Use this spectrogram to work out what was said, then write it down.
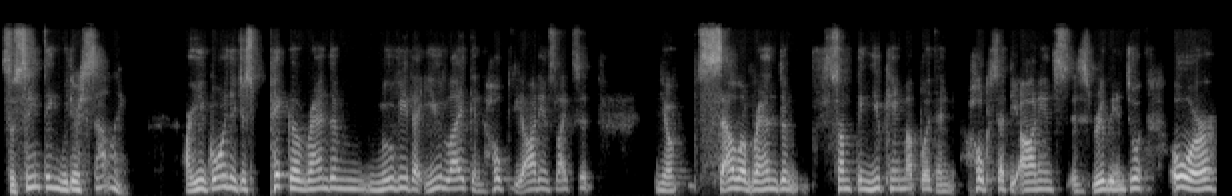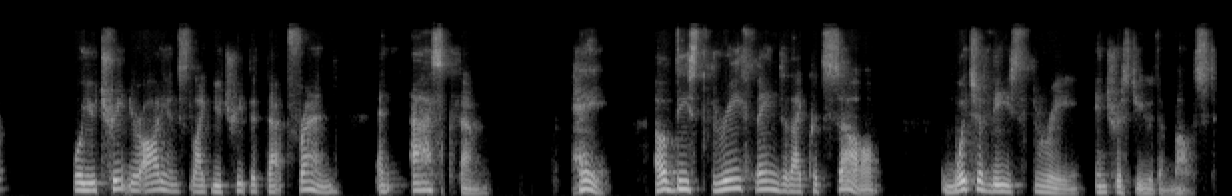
So same thing with your selling. Are you going to just pick a random movie that you like and hope the audience likes it? You know sell a random something you came up with and hopes that the audience is really into it? Or will you treat your audience like you treated that friend and ask them hey of these three things that i could sell which of these three interest you the most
